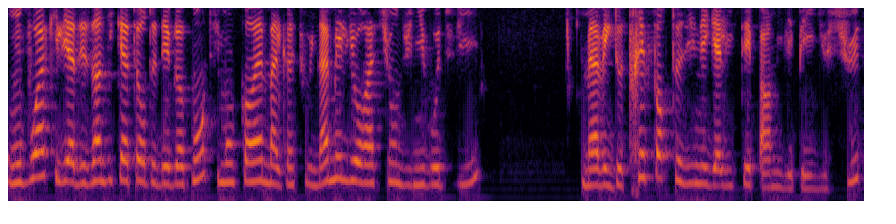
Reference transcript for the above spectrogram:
On voit qu'il y a des indicateurs de développement qui montrent quand même malgré tout une amélioration du niveau de vie, mais avec de très fortes inégalités parmi les pays du Sud.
